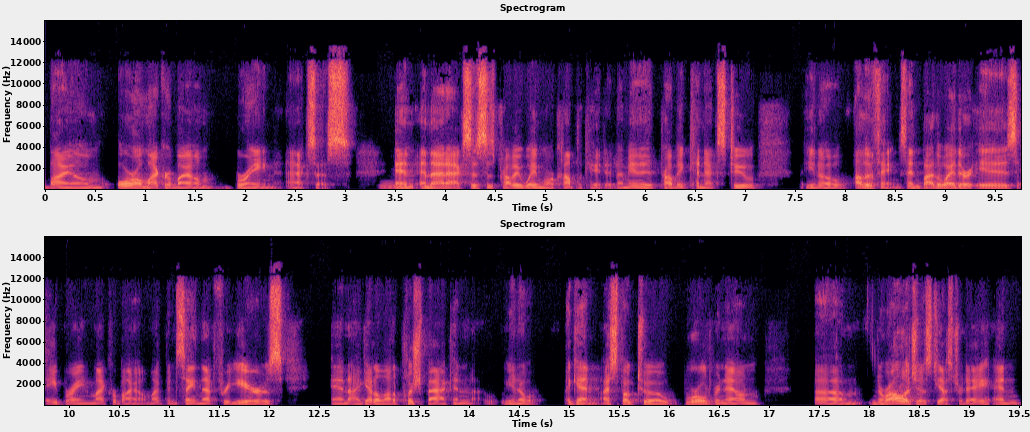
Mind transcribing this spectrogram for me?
biome, oral microbiome brain axis Mm. and and that axis is probably way more complicated i mean it probably connects to you know other things and by the way there is a brain microbiome i've been saying that for years and i get a lot of pushback and you know again i spoke to a world renowned um, neurologist yesterday and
